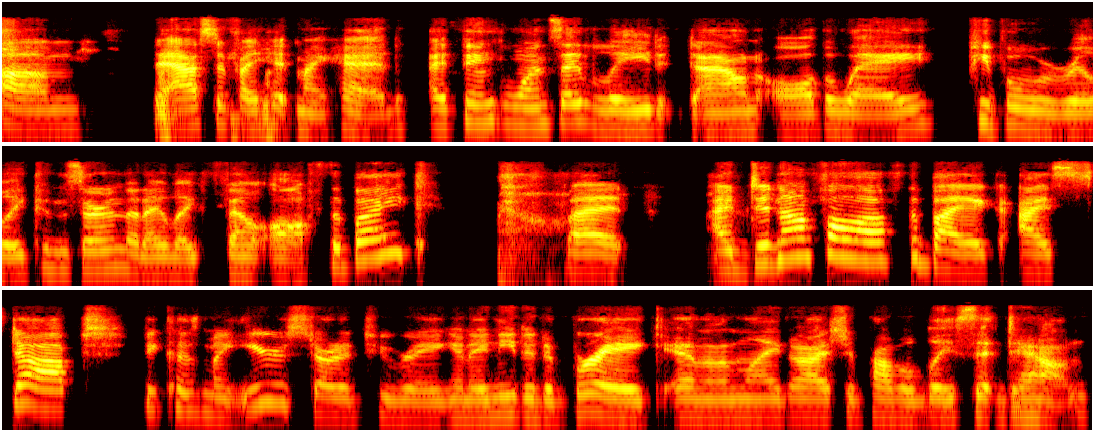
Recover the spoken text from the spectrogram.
um, they asked if I hit my head. I think once I laid down all the way, people were really concerned that I like fell off the bike, but I did not fall off the bike. I stopped because my ears started to ring and I needed a break. And I'm like, oh, I should probably sit down.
